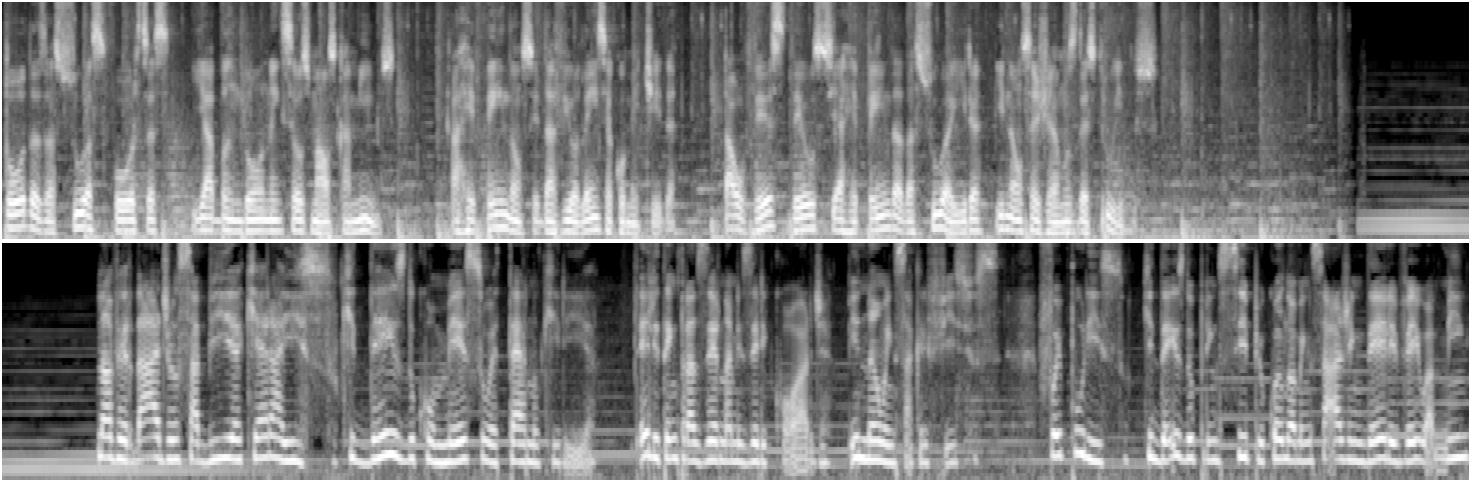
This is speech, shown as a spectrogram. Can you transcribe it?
todas as suas forças e abandonem seus maus caminhos. Arrependam-se da violência cometida. Talvez Deus se arrependa da sua ira e não sejamos destruídos. Na verdade, eu sabia que era isso que desde o começo o Eterno queria ele tem prazer na misericórdia e não em sacrifícios. Foi por isso que, desde o princípio, quando a mensagem dele veio a mim,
